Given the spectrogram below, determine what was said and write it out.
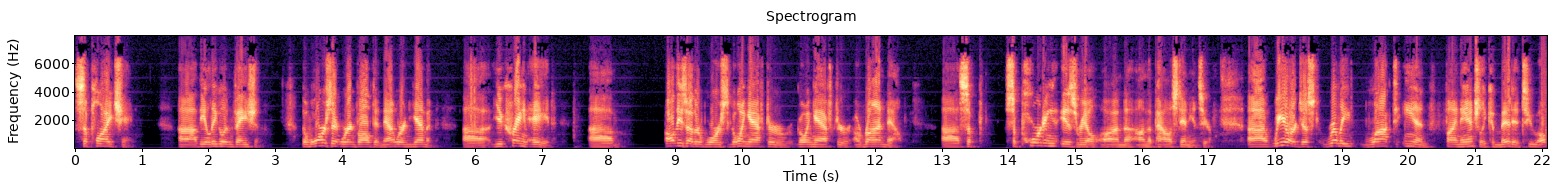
supply chain, uh, the illegal invasion, the wars that we're involved in. Now we're in Yemen, uh, Ukraine aid, um, all these other wars going after going after Iran now, uh, su- supporting Israel on uh, on the Palestinians here. Uh, we are just really locked in, financially committed to all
